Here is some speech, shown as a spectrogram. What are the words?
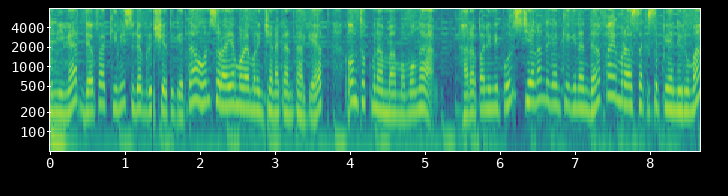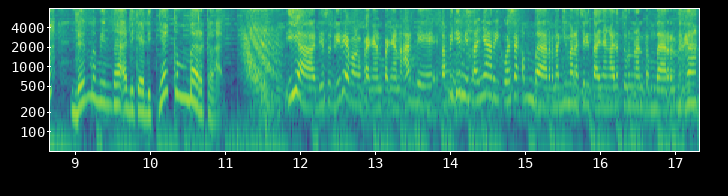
Mengingat Dava kini sudah berusia 3 tahun, Soraya mulai merencanakan target untuk menambah momongan. Harapan ini pun sejalan dengan keinginan Dava yang merasa kesepian di rumah dan meminta adik-adiknya kembar kelak. Iya, dia sendiri emang pengen-pengen adek, tapi dia mintanya requestnya kembar. Nah gimana ceritanya nggak ada turunan kembar kan?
